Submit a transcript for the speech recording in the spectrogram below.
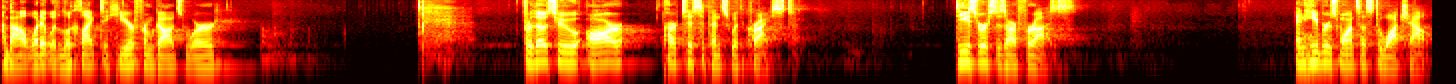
about what it would look like to hear from God's word. For those who are participants with Christ, these verses are for us. And Hebrews wants us to watch out.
